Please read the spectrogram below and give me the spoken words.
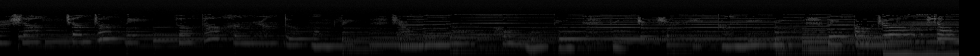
只想牵着你走到很远的梦里，小木屋后屋顶，地址是一个秘密。你抱着小。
